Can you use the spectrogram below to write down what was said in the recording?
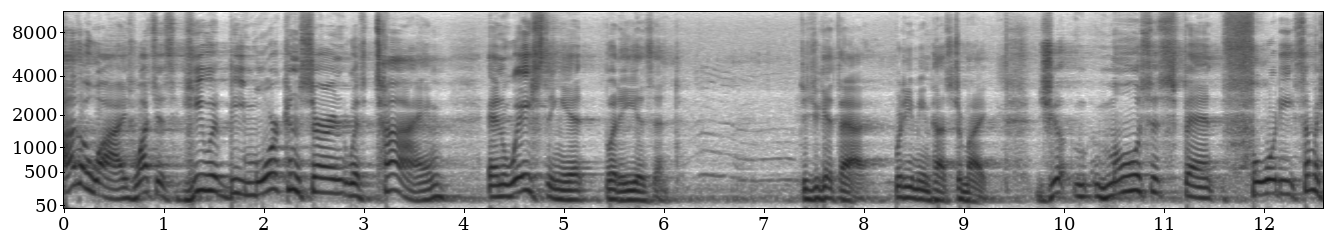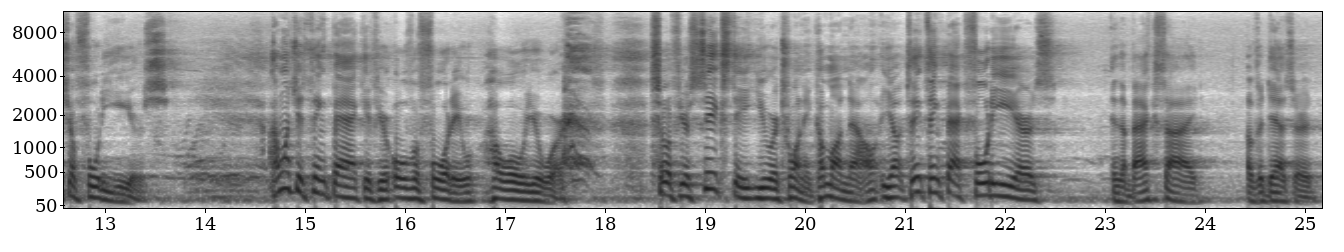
Otherwise, watch this, he would be more concerned with time and wasting it, but he isn't. Did you get that? What do you mean, Pastor Mike? Jo- Moses spent 40, somebody show 40 years. I want you to think back if you're over 40, how old you were. so if you're 60, you were 20. Come on now. You know, think, think back 40 years in the backside of a desert,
